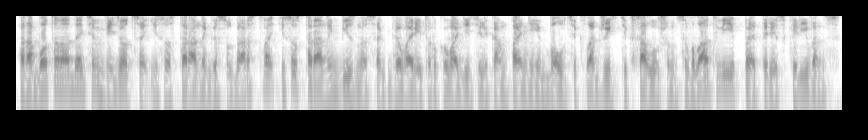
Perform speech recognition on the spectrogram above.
Работа над этим ведется и со стороны государства, и со стороны бизнеса, говорит руководитель компании Baltic Logistics Solutions в Латвии Петерис Кривенс.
